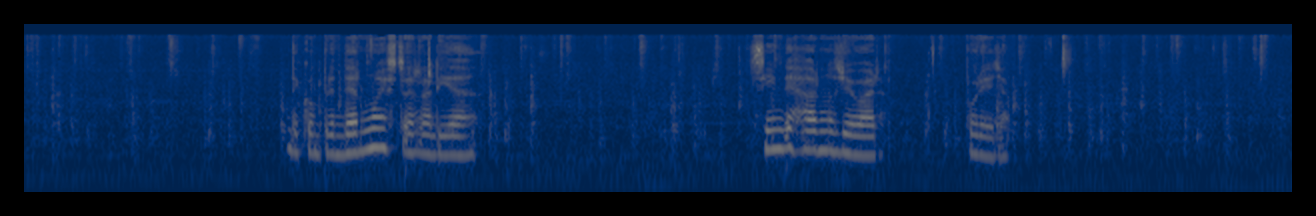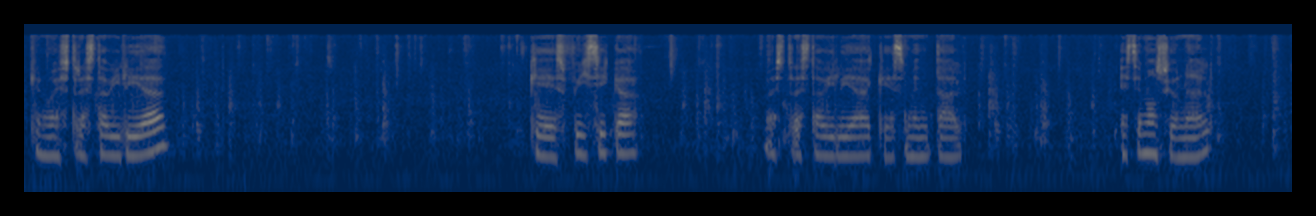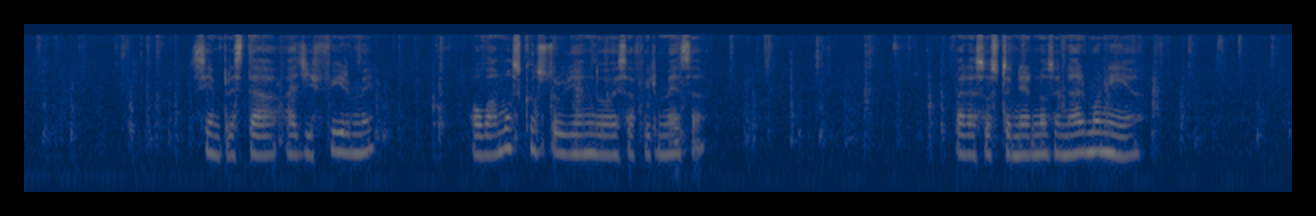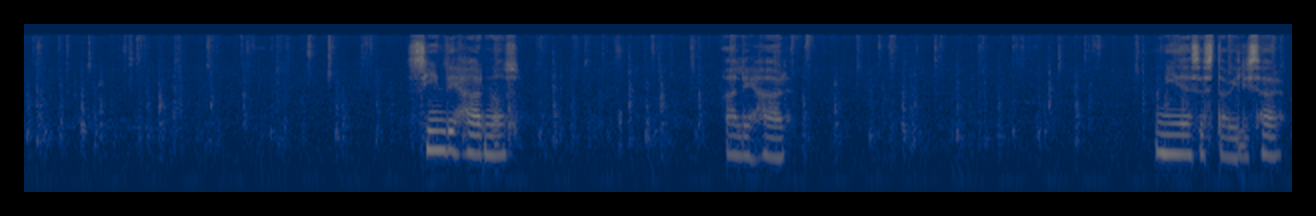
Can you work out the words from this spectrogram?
de comprender nuestra realidad sin dejarnos llevar por ella. Que nuestra estabilidad que es física, nuestra estabilidad que es mental, es emocional, siempre está allí firme o vamos construyendo esa firmeza para sostenernos en armonía. sin dejarnos alejar ni desestabilizar.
